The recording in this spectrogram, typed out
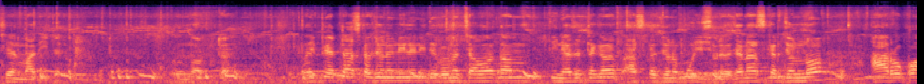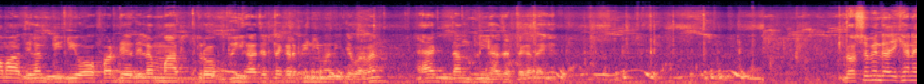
সেন মাদিটা ওই নটটা তো এই পেয়ারটা আজকের জন্য নিলে নিতে পারবেন। চাওয়া দাম তিন হাজার টাকা, আজকের জন্য পঁচিশশো টাকা। যেন আজকের জন্য আরও কমা দিলাম, ভিডিও অফার দিয়ে দিলাম, মাত্র দুই হাজার টাকার বিনিময় নিতে পারবেন। একদম দুই হাজার টাকা দেখেন। দর্শকবিন্দা, এখানে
